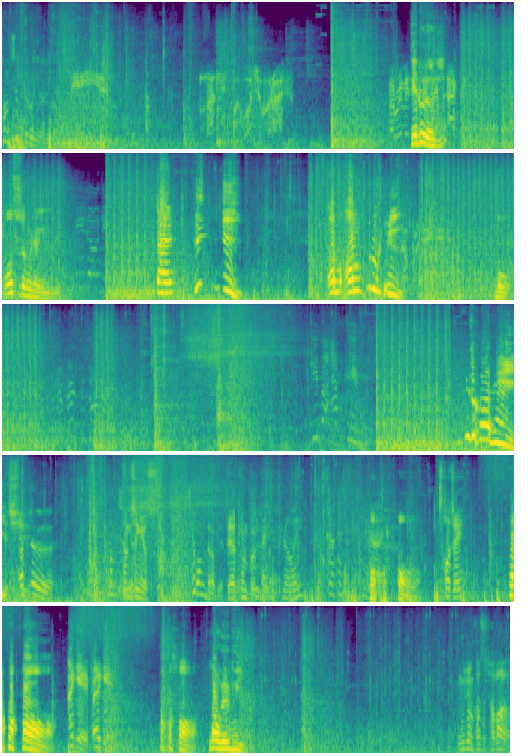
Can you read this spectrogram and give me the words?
3층 드론이 간다 대로 여기 버스 정류장 있는데. 짤 이! 엄 엄프로 게이. 뭐. 라트 3층이었어. 채광 드랍이야 내가 캠 볼게. 허허허. 서재. 허허허. 빨개 빨개. 허허허. 나 외부인. 공정 가서 잡아.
